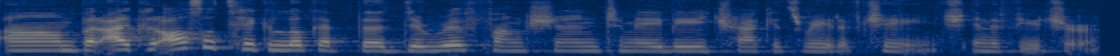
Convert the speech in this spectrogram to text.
Um, but I could also take a look at the deriv function to maybe track its rate of change in the future.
